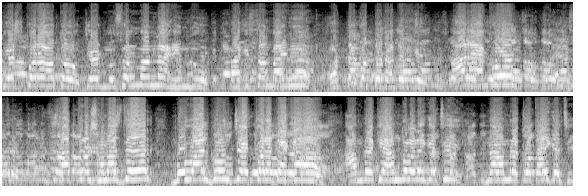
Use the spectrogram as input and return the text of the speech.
টেস্ট করা হতো যে মুসলমান না হিন্দু পাকিস্তান বাহিনী হত্যা করতো তাদেরকে। আর এখন ছাত্র সমাজদের মোবাইল ফোন চেক করে দেখা হয় আমরা কি আন্দোলনে গেছি না আমরা কোথায় গেছি?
